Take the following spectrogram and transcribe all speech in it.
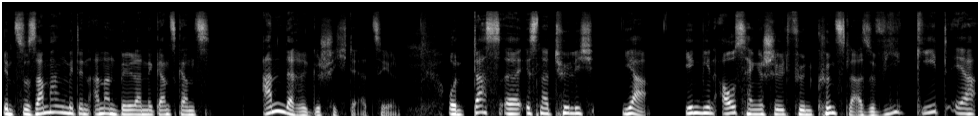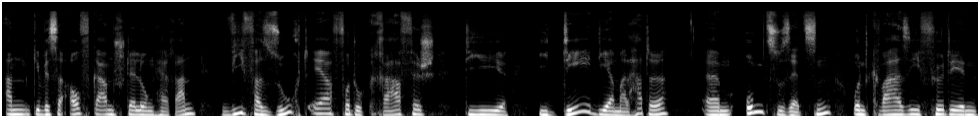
im Zusammenhang mit den anderen Bildern eine ganz, ganz andere Geschichte erzählen. Und das äh, ist natürlich, ja, irgendwie ein Aushängeschild für einen Künstler. Also wie geht er an gewisse Aufgabenstellungen heran? Wie versucht er fotografisch die Idee, die er mal hatte, ähm, umzusetzen und quasi für den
